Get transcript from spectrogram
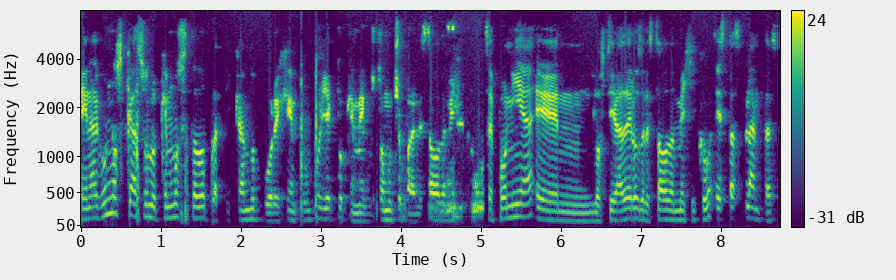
En algunos casos, lo que hemos estado platicando, por ejemplo, un proyecto que me gustó mucho para el Estado de México, se ponía en los tiraderos del Estado de México estas plantas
